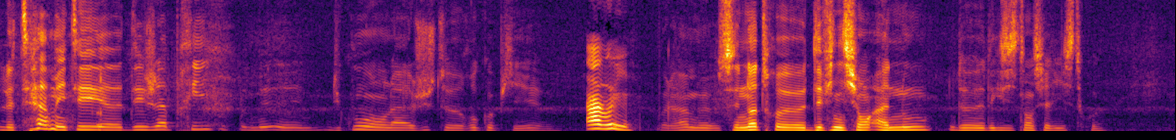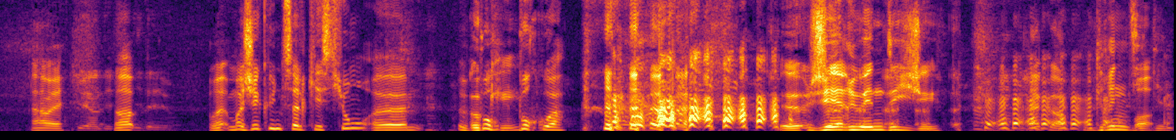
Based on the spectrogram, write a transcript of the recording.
le terme était euh, déjà pris, mais, euh, du coup on l'a juste euh, recopié. Ah oui. Voilà, mais c'est notre définition à nous de- d'existentialiste. quoi. Ah ouais. Ah, ouais, moi j'ai qu'une seule question. euh, pour- Ok. pourquoi Euh, G-R-U-N-D-I-G. D'accord. Grundig. Bon,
